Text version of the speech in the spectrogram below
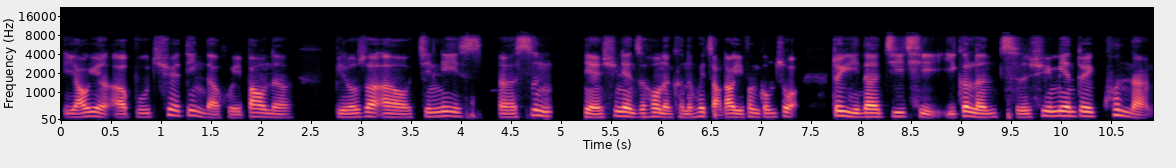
遥远而不确定的回报呢，比如说哦，经历呃四。年训练之后呢，可能会找到一份工作。对于呢激起一个人持续面对困难，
